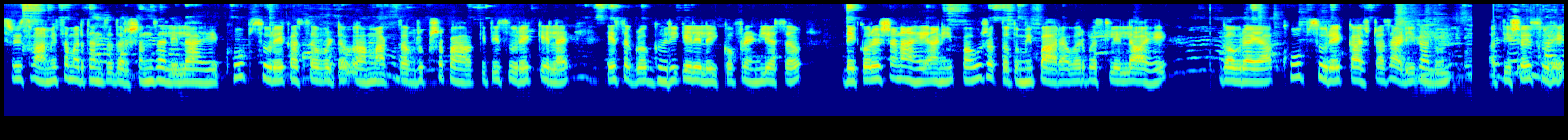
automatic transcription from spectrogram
श्री स्वामी समर्थांचं दर्शन झालेलं आहे. खूप सुरेख असं वट मागचा वृक्ष पहा किती सुरेख केलाय. हे सगळं घरी केलेलं इको फ्रेंडली असं डेकोरेशन आहे आणि पाहू शकता तुम्ही पारावर बसलेलं आहे. गौराया खूप सुरेख काष्टा साडी घालून अतिशय सुरेख.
